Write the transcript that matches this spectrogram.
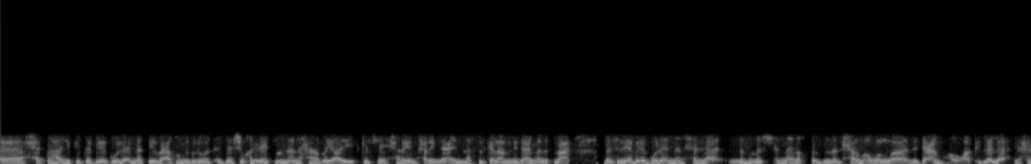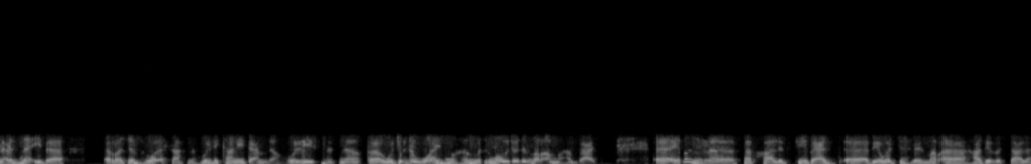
آه، حتى هذا اللي كنت أبي أقول إن في بعضهم يقولون زين شو خليتونا نحن الريايل؟ كل شيء حريم حريم يعني نفس الكلام اللي دائما نسمعه. بس اللي أبي أقوله إن نحن لا مش ان نقصد إن الحرمة والله ندعمها وهكذا لا نحن عندنا إذا الرجل هو أساسنا هو اللي كان يدعمنا هو اللي يسندنا فوجوده وايد مهم مثل ما وجود المرأة مهم بعد. آه، أيضا آه، أستاذ خالد في بعد آه، أبي أوجه للمرأة هذه الرسالة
